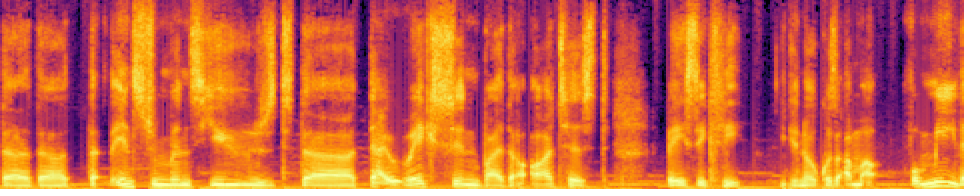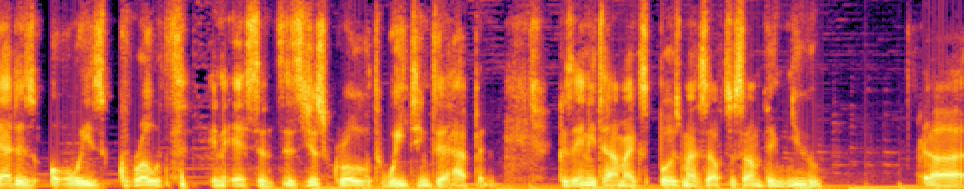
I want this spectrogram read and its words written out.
the, the, the instruments used, the direction by the artist, basically you know because i'm for me that is always growth in essence. It's just growth waiting to happen. Because anytime i expose myself to something new uh,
